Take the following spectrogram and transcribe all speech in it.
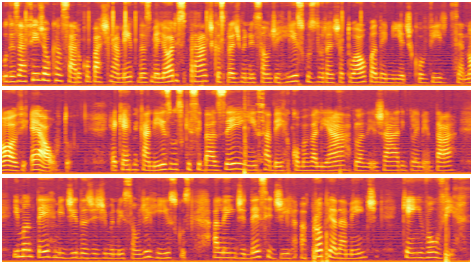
O desafio de alcançar o compartilhamento das melhores práticas para diminuição de riscos durante a atual pandemia de Covid-19 é alto. Requer mecanismos que se baseiem em saber como avaliar, planejar, implementar e manter medidas de diminuição de riscos, além de decidir apropriadamente quem envolver.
